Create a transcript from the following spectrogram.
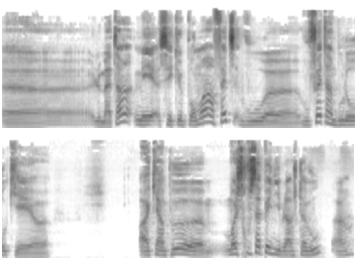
euh, le matin mais c'est que pour moi en fait vous euh, vous faites un boulot qui est euh, ah, qui est un peu euh, moi je trouve ça pénible hein, je t'avoue hein,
